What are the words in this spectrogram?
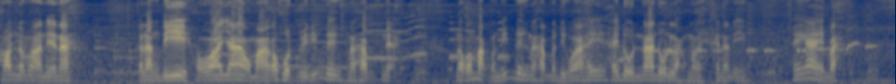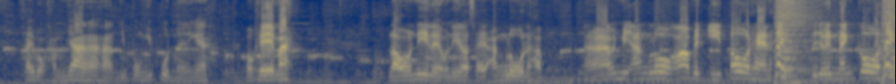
ท่อนประมาณเนี้ยนะกำลังดี เพราะว่าย่างออกมาก็หดไปนิดนึงนะครับเนี่ยเราก็หมักมันนิดนึงนะครับหมายถึงว่าให้ให้โดนหน้าโดนหลังหน่อยแค่นั้นเองง่ายๆเห็นปะใครบอกทำยากนอาหารญี่ปุ่งญี่ปุ่นอะไรอย่างเงี้ยโอเคมาเรานี่เลยวันนี้เราใช้อังโลนะครับ อ่าไม่มีอังโลอ้าวเป็นอีโต้แทนเฮ้ยเดี๋ยวจะเป็นแมงโก้เฮ้ย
